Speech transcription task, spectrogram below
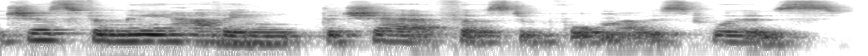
just for me, having the chair first and foremost was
